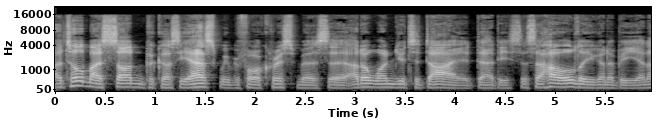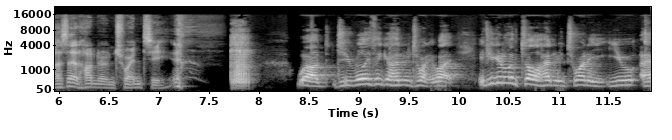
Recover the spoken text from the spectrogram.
I told my son because he asked me before Christmas, uh, I don't want you to die, Daddy. So, so how old are you going to be? And I said 120. well, do you really think 120? Well, if you're going to live till 120, you uh,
